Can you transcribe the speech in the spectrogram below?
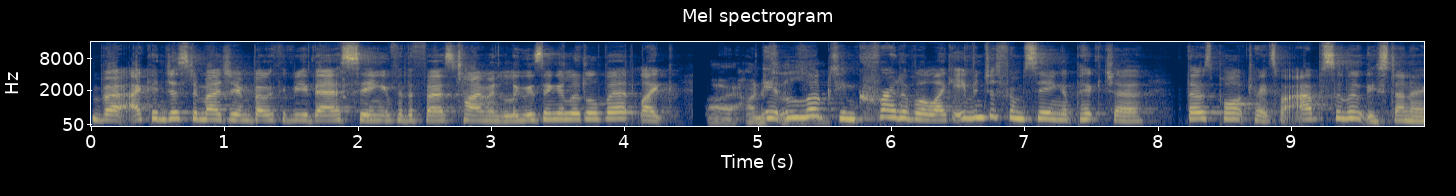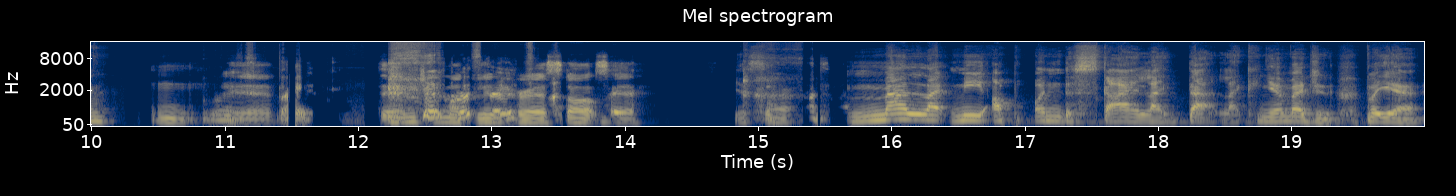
but I can just imagine both of you there seeing it for the first time and losing a little bit. Like Uh, it looked incredible. Like even just from seeing a picture, those portraits were absolutely stunning. Mm, Yeah. Like, The entry modeling career starts here. yes, sir. Man like me up on the sky like that. Like, can you imagine? But yeah,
